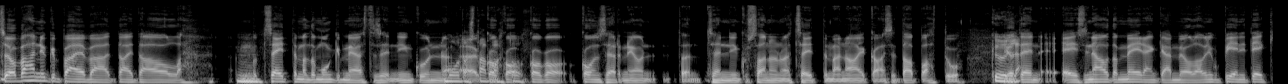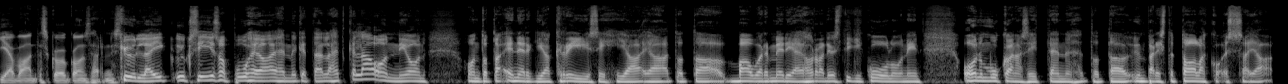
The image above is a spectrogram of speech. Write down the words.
se on vähän nykypäivää taitaa olla. Mm. Mutta seitsemältä munkin mielestä se niin ää, koko, tapahtuu. koko konserni on sen niin kuin sanonut, että seitsemän aikaan se tapahtuu. Kyllä. Joten ei siinä auta meidänkään, me ollaan niin kuin pieni tekijä vaan tässä koko konsernissa. Kyllä, yksi iso puheenaihe, mikä tällä hetkellä on, niin on, on tota energiakriisi ja, ja tota Bauer Media, johon Radio kuuluu, niin on mukana sitten tota ympäristötalkoissa ja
